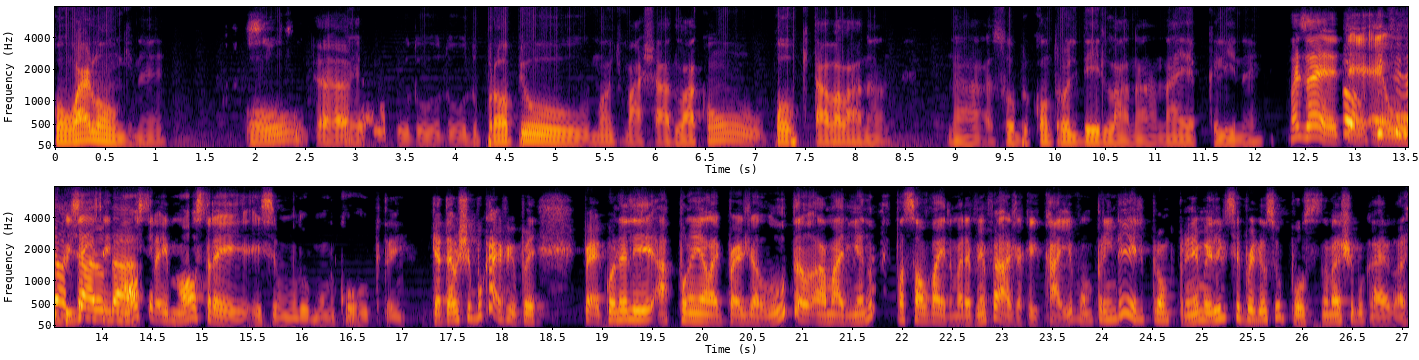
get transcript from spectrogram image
com o Arlong, né? Ou uhum. é, do, do, do, do, próprio Mão de Machado lá com o povo que tava lá na, na, sobre o controle dele lá na, na época ali, né? Mas é, é, é o Bizarre da... mostra, mostra esse mundo, mundo corrupto aí. Que até o Shibukai, filho, quando ele apanha lá e perde a luta, a Maria não vem pra salvar ele. A Maria vem e fala, ah, já que ele caiu, vamos prender ele. Pronto, prendemos ele e você perdeu seu posto, senão não é Shibukai agora.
